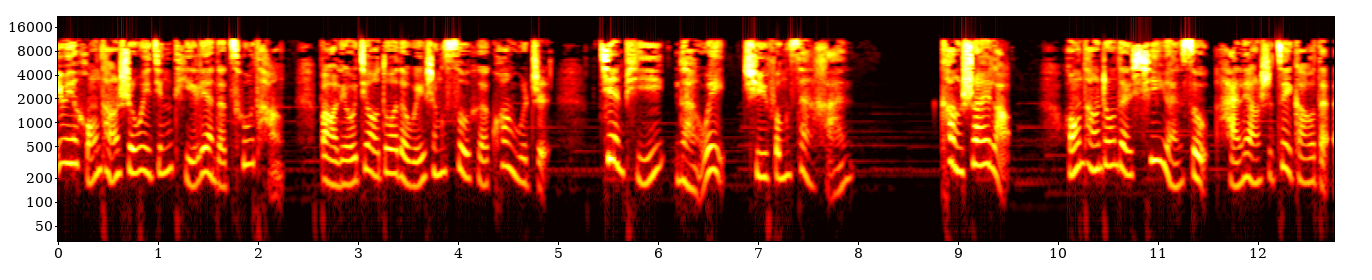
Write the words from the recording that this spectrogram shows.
因为红糖是未经提炼的粗糖，保留较多的维生素和矿物质，健脾暖胃、驱风散寒、抗衰老。红糖中的硒元素含量是最高的，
